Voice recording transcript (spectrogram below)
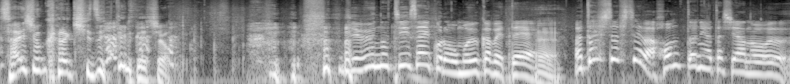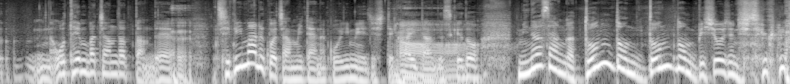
最初から気づいてるでしょ。自分の小さい頃を思い浮かべて、ええ。私としては本当に私あのおてんばちゃんだったんで、えちびまる子ちゃんみたいなこうイメージして書いたんですけど皆さんがどんどんどんどん美少女にしてくれる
